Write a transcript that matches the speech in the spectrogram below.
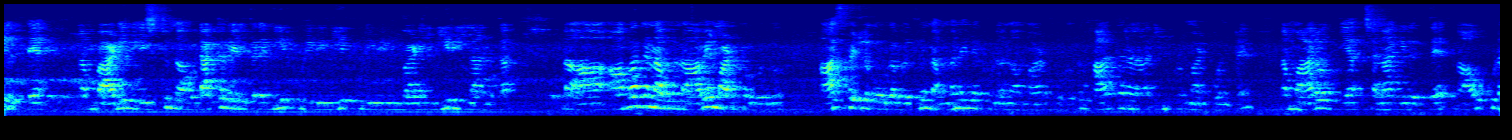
ಇರುತ್ತೆ. ನಮ್ಮ ಬಾಡಿಗೆ ಎಷ್ಟು ನಾವು ಡಾಕ್ಟರ್ ಹೇಳ್ತಾರೆ, ನೀರು ಕುಡೀರಿ ನೀರು ಕುಡೀರಿ ನಿಮ್ಮ ಬಾಡಿ ನೀರಿಲ್ಲ ಅಂತ. ಆವಾಗ ನಾವು ನಾವೇ ಮಾಡ್ಕೋಬೋದು ಹಾಸ್ಪಿಟ್ಲಿಗೆ ಹೋಗೋ ಬದಲು ನಮ್ಮ ಮನೇಲೆ ಕೂಡ ನಾವು ಮಾಡ್ಕೋಬೋದು ಆ ಥರ ಇಂಪ್ರೂವ್ ಮಾಡಿಕೊಂಡ್ರೆ ನಮ್ಮ ಆರೋಗ್ಯ ಚೆನ್ನಾಗಿರುತ್ತೆ. ನಾವು ಕೂಡ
